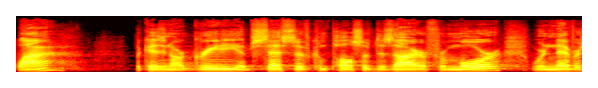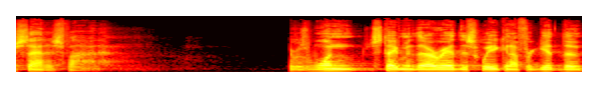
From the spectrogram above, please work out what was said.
Why? Because in our greedy, obsessive, compulsive desire for more, we're never satisfied. There was one statement that I read this week, and I forget the,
